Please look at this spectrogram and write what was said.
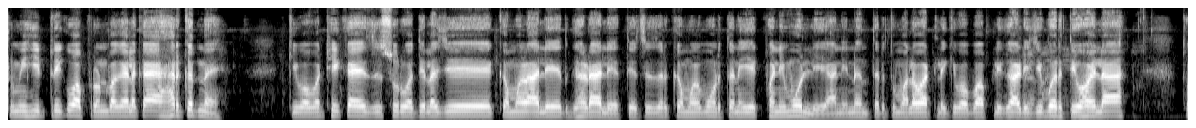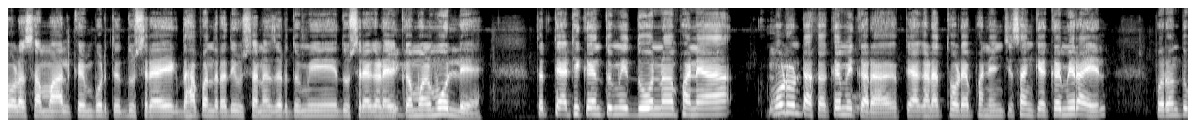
तुम्ही ही ट्रिक वापरून बघायला काय हरकत नाही. की बाबा ठीक आहे जे सुरुवातीला जे कमळ आलेत घड आले त्याचे जर कमळ मोडताना एक फणी मोडली आणि नंतर तुम्हाला वाटलं की बाबा आपली गाडीची भरती व्हायला थोडासा माल कमी पडतो दुसऱ्या एक दहा पंधरा दिवसानं जर तुम्ही दुसऱ्या घड्या कमळ मोडले तर त्या ठिकाणी तुम्ही दोन फण्या मोडून टाका कमी करा. त्या घडात थोड्या फण्यांची संख्या कमी राहील. परंतु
